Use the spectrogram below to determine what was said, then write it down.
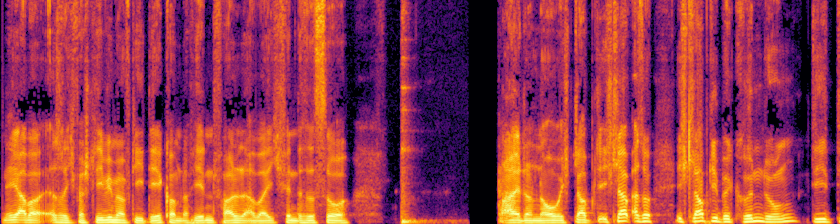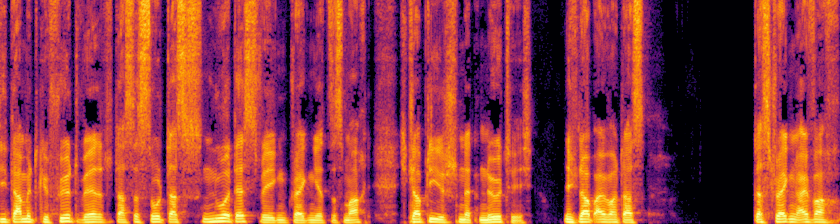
Nee, aber also ich verstehe, wie man auf die Idee kommt, auf jeden Fall, aber ich finde, es ist so. I don't know. Ich glaube, ich glaube, also ich glaube, die Begründung, die, die damit geführt wird, dass es so, dass nur deswegen Dragon jetzt das macht, ich glaube, die ist nicht nötig. Ich glaube einfach, dass, dass Dragon einfach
